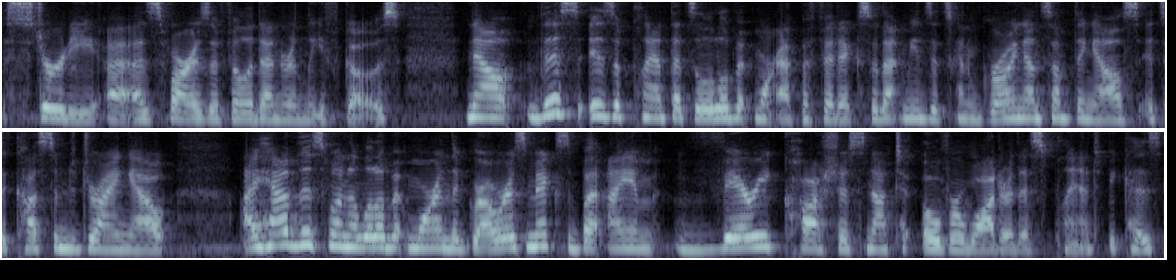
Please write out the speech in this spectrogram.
sturdy uh, as far as a philodendron leaf goes. Now, this is a plant that's a little bit more epiphytic, so that means it's kind of growing on something else. It's accustomed to drying out. I have this one a little bit more in the grower's mix, but I am very cautious not to overwater this plant because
